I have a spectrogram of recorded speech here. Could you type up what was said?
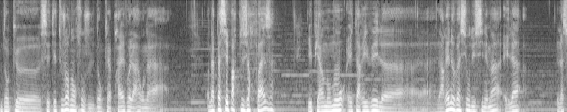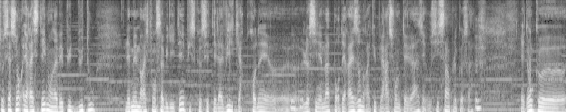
Donc euh, c'était toujours dans son jus. Donc après, voilà, on a, on a passé par plusieurs phases. Et puis à un moment est arrivée la, rénovation du cinéma, et là, l'association est restée, mais on n'avait plus du tout les mêmes responsabilités, puisque c'était la ville qui reprenait euh, mhm. le cinéma pour des raisons de récupération de TVA, c'est aussi simple que ça. Mhm. Et donc, euh,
